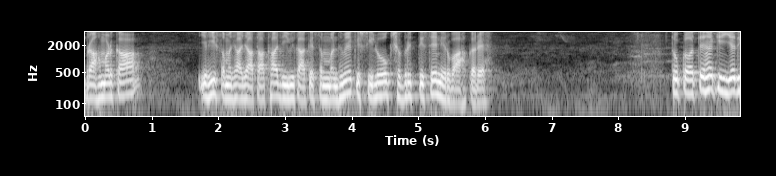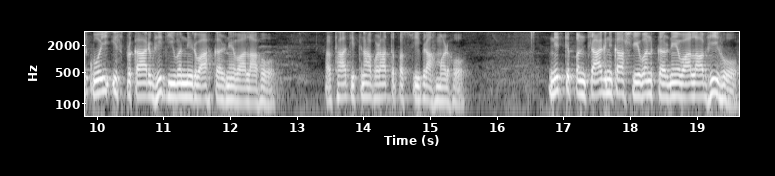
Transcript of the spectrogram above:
ब्राह्मण का यही समझा जाता था जीविका के संबंध में कि शिलोक्ष वृत्ति से निर्वाह करे। तो कहते हैं कि यदि कोई इस प्रकार भी जीवन निर्वाह करने वाला हो, अर्थात इतना बड़ा तपस्वी ब्राह्मण हो, नित्य पंचाग्नि का सेवन करने वाला भी हो,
